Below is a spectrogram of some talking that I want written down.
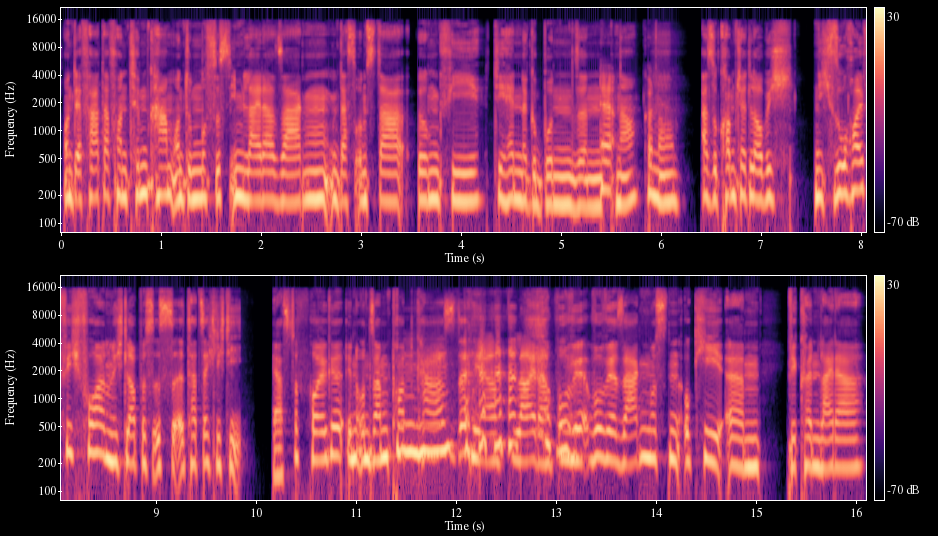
Und der Vater von Tim kam und du musstest ihm leider sagen, dass uns da irgendwie die Hände gebunden sind. Ja, ne? genau. Also kommt ja, glaube ich, nicht so häufig vor. Und ich glaube, es ist äh, tatsächlich die erste Folge in unserem Podcast. Mhm. Ja, leider. wo, wir, wo wir sagen mussten, okay, ähm, wir können leider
